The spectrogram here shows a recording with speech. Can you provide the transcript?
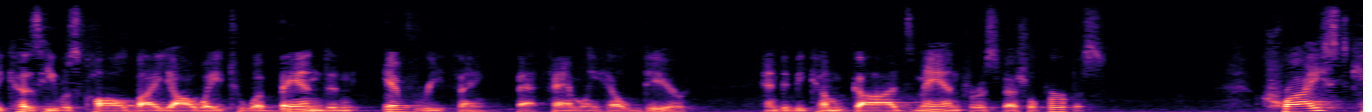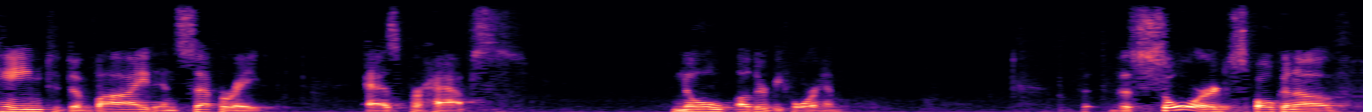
because he was called by Yahweh to abandon everything that family held dear and to become God's man for a special purpose. Christ came to divide and separate as perhaps no other before him. The sword spoken of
